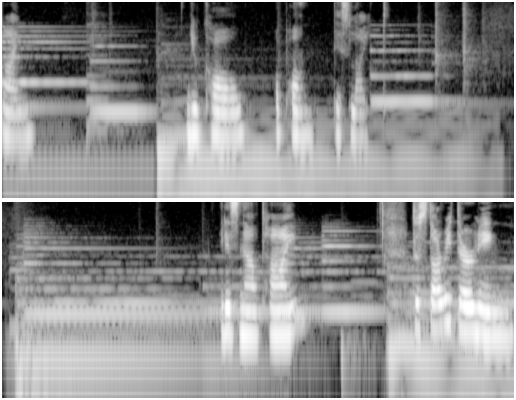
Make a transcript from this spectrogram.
time. You call upon this light. It is now time to start returning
